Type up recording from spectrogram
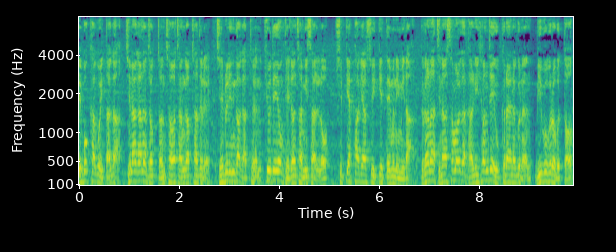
매복하고 있다가 지나가는 적 전차와 장갑차들을 제블린과 같은 휴대용 대전차 미사일로 쉽게 파괴할 수 있기 때문입니다. 그러나 지난 3월과 달리 현재 우크라이나군은 미국으로부터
